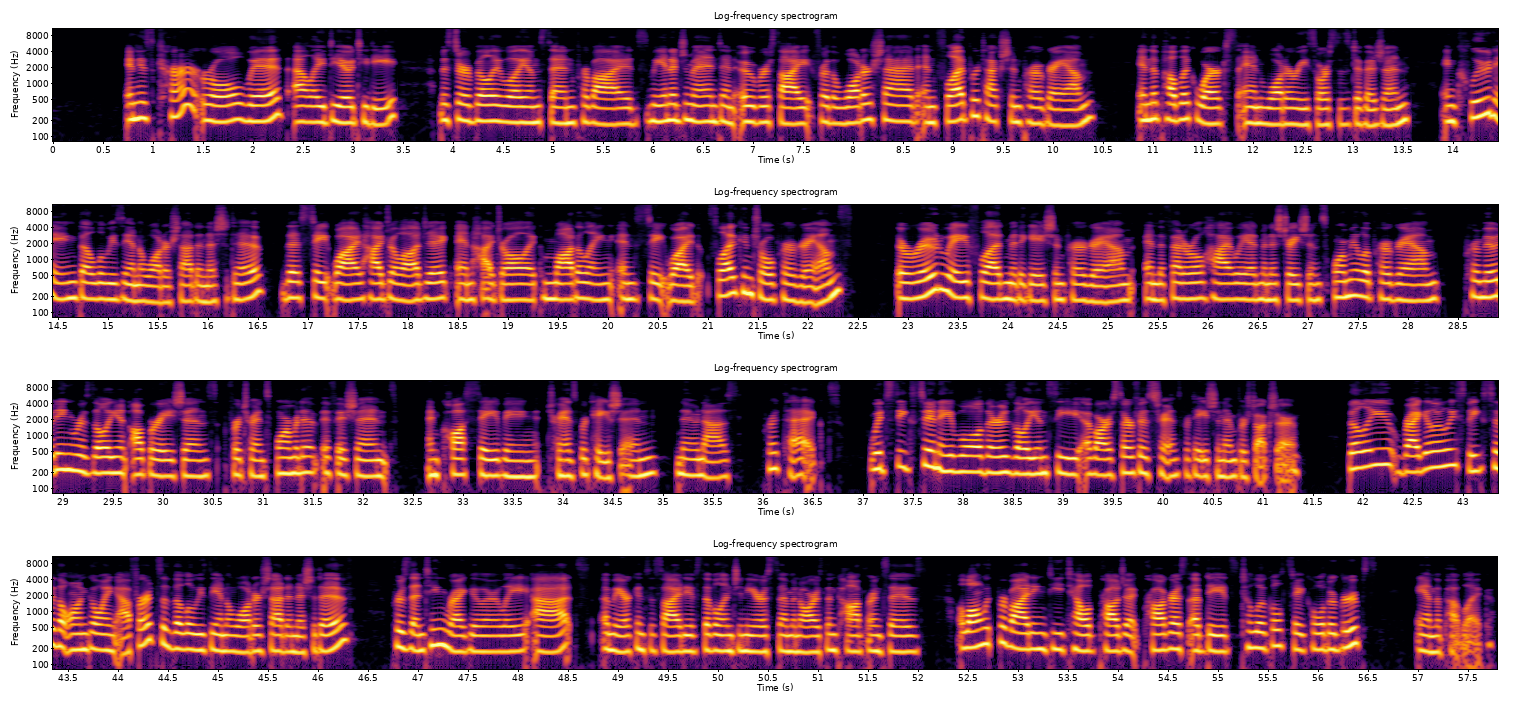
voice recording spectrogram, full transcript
In his current role with LADOTD, Mr. Billy Williamson provides management and oversight for the watershed and flood protection programs in the Public Works and Water Resources Division, including the Louisiana Watershed Initiative, the statewide hydrologic and hydraulic modeling and statewide flood control programs, the Roadway Flood Mitigation Program, and the Federal Highway Administration's Formula Program, promoting resilient operations for transformative, efficient, and cost saving transportation, known as PROTECT, which seeks to enable the resiliency of our surface transportation infrastructure. Billy regularly speaks to the ongoing efforts of the Louisiana Watershed Initiative, presenting regularly at American Society of Civil Engineers seminars and conferences, along with providing detailed project progress updates to local stakeholder groups and the public.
